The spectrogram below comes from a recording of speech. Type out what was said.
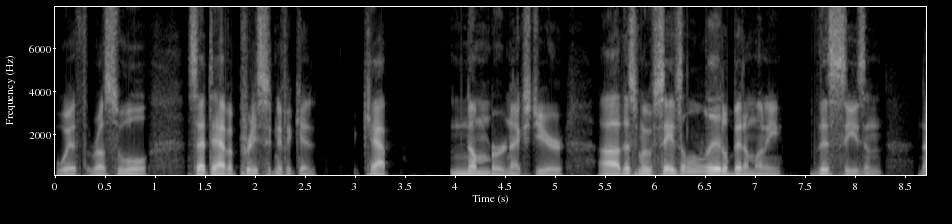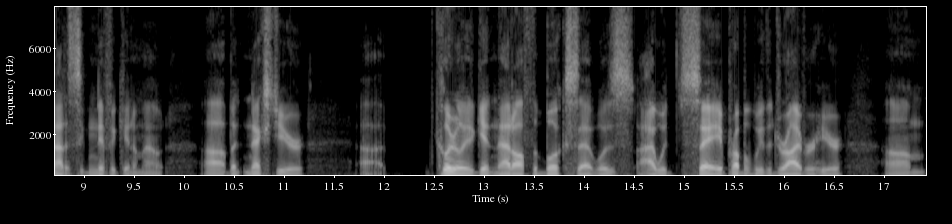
with Rasul set to have a pretty significant cap number next year. Uh, this move saves a little bit of money this season, not a significant amount. Uh, but next year, uh, clearly getting that off the books, that was, I would say, probably the driver here. Um,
